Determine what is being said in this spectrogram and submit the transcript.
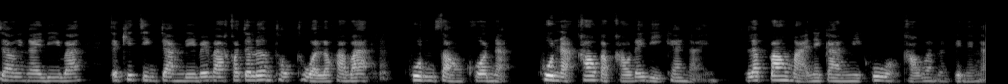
จะเอายังไงดีวะจะคิดจริงจังดีไหมวะเขาจะเริ่มทบทวนแล้วค่ะว่า คุณสองคนอะ คุณอะเข้ากับเขาได้ดีแค่ไหน และเป้าหมายในการมีคู่ของเขาว่ามันเป็นยังไง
